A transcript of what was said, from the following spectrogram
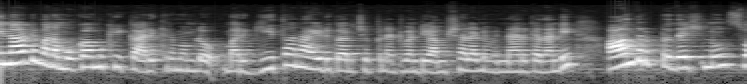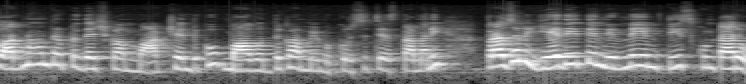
ఈనాటి మన ముఖాముఖి కార్యక్రమంలో మరి గీతా నాయుడు గారు చెప్పినటువంటి అంశాలను విన్నారు కదండి. ఆంధ్రప్రదేశ్ను స్వర్ణాంధ్రప్రదేశ్గా మార్చేందుకు మా వంతుగా మేము కృషి చేస్తామని ప్రజలు ఏదైతే నిర్ణయం తీసుకుంటారో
